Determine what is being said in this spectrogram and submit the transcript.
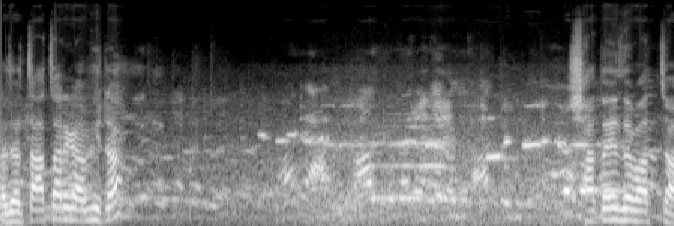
আচ্ছা চাচার গাভীটা? সাথে যে বাচ্চা।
